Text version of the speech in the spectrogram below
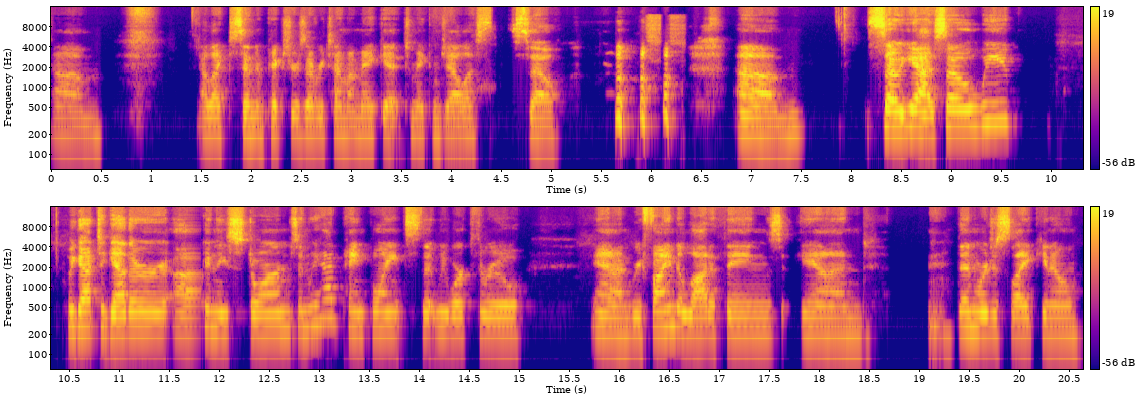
Um I like to send him pictures every time I make it to make him jealous. So um so yeah, so we we got together uh, in these storms and we had pain points that we worked through and refined a lot of things. And then we're just like you know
